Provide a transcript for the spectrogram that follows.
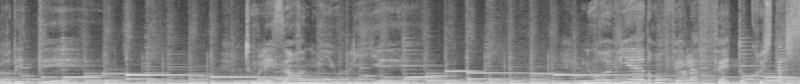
d'été, tous les ennuis oubliés, nous reviendrons faire la fête aux crustacés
